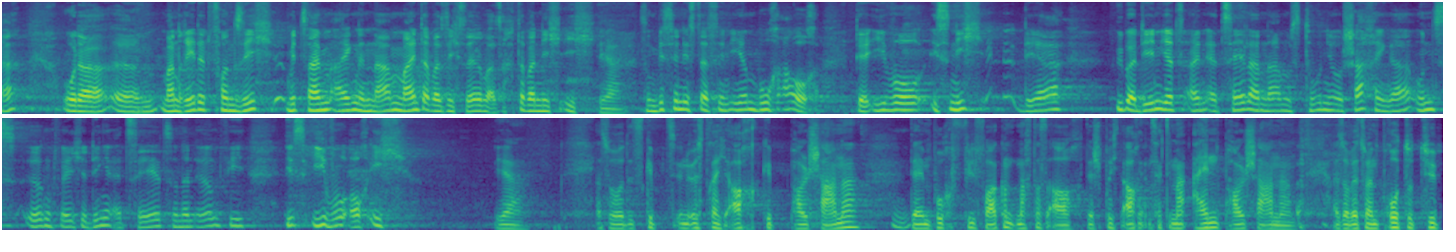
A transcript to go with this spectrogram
Ja? Oder äh, man redet von sich mit seinem eigenen Namen, meint aber sich selber, sagt aber nicht ich. Ja. So ein bisschen ist das in Ihrem Buch auch. Der Ivo ist nicht der, über den jetzt ein Erzähler namens Tonio Schachinger uns irgendwelche Dinge erzählt, sondern irgendwie ist Ivo auch ich. Ja, also das gibt in Österreich auch, gibt Paul Schaner, der im Buch viel vorkommt, macht das auch. Der spricht auch, sagt immer ein Paul Schaner. Also wer so ein Prototyp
